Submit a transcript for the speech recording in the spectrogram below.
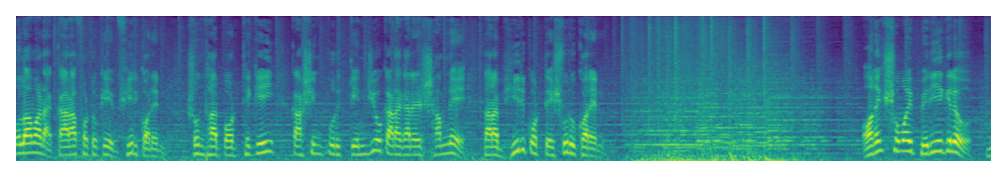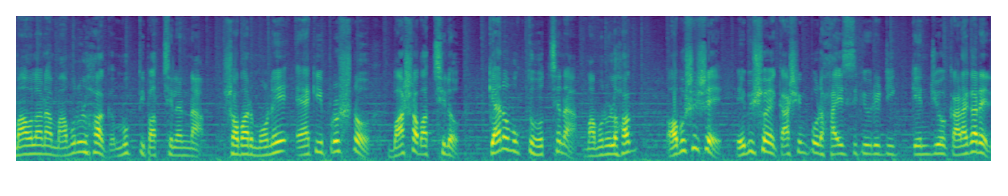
ওলামারা কারা ফটকে ভিড় করেন। সন্ধ্যার পর থেকেই কাশিমপুর কেন্দ্রীয় কারাগারের সামনে তারা ভিড় করতে শুরু করেন। অনেক সময় পেরিয়ে গেলেও মাওলানা মামুনুল হক মুক্তি পাচ্ছিলেন না। সবার মনে একই প্রশ্ন, বাসা বাঁধছিল। কেন মুক্ত হচ্ছে না মামুনুল হক? অবশেষে এ বিষয়ে কাশিমপুর হাই সিকিউরিটি কেন্দ্রীয় কারাগারের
